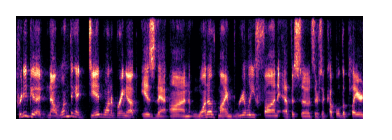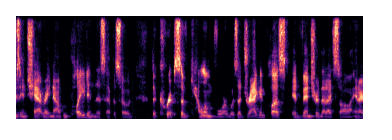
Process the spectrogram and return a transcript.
pretty good. Now, one thing I did want to bring up is that on one of my really fun episodes, there's a couple of the players in chat right now who played in this episode. The Crypts of Kelemvor was a Dragon Plus adventure that I saw and I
